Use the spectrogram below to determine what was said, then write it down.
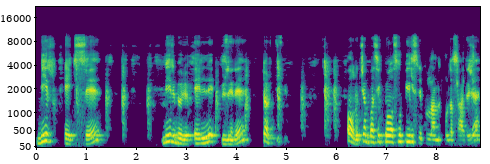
1 eksi 1 bölü 50 üzeri 400 bin. Oldukça basit bir olasılık bilgisini kullandık burada sadece.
